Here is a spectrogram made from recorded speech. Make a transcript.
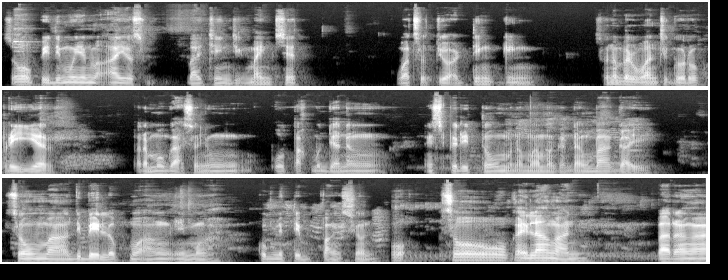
So, pwede mo yan maayos by changing mindset, what's what you are thinking. So, number one siguro, prayer. Para mugasan yung utak mo dyan ng espiritu mo ng mga magandang bagay. So, ma-develop mo ang imong cognitive function. O, So, kailangan para nga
